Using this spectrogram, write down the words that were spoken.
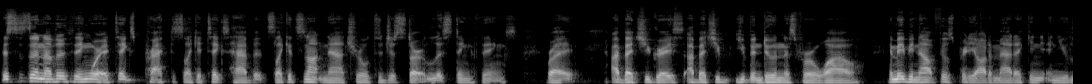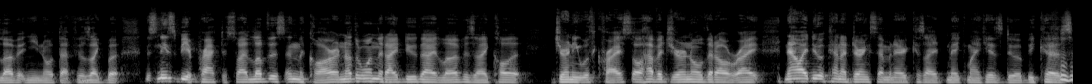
this is another thing where it takes practice, like it takes habits. Like it's not natural to just start listing things, right? I bet you, Grace, I bet you you've been doing this for a while. And maybe now it feels pretty automatic and, and you love it and you know what that feels like, but this needs to be a practice. So I love this in the car. Another one that I do that I love is I call it Journey with Christ. So I'll have a journal that I'll write. Now I do it kind of during seminary because I make my kids do it because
